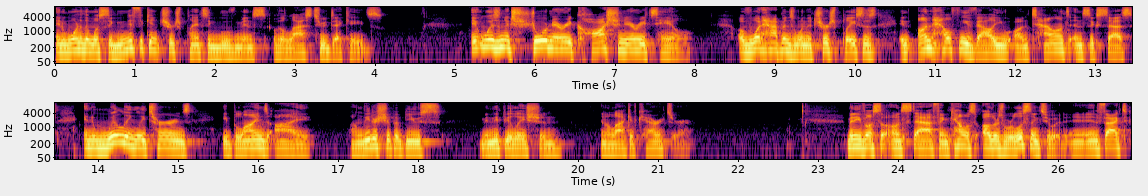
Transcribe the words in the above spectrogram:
and one of the most significant church planting movements of the last two decades. It was an extraordinary cautionary tale of what happens when the church places an unhealthy value on talent and success and willingly turns a blind eye on leadership abuse, manipulation, and a lack of character. Many of us on staff and countless others were listening to it. In fact,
